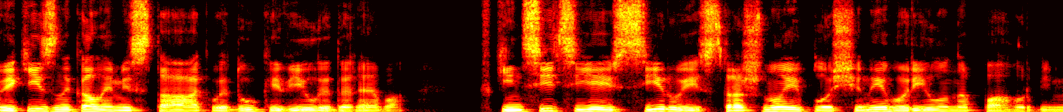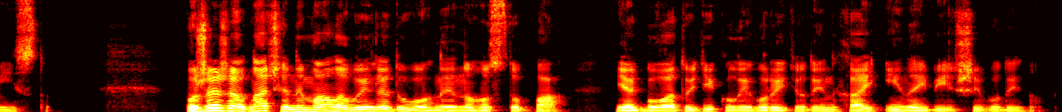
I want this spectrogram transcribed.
в якій зникали міста, акведуки, віли, дерева. В кінці цієї сірої, страшної площини горіло на пагорбі місто. Пожежа, одначе, не мала вигляду вогненного стопа, як бува тоді, коли горить один хай і найбільший будинок.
